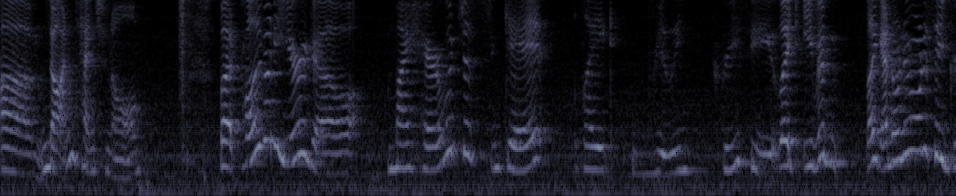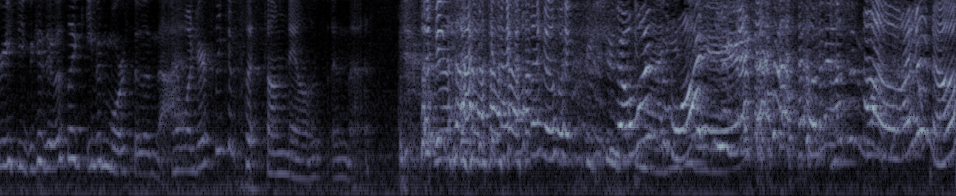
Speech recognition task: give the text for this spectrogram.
um, not intentional, but probably about a year ago, my hair would just get like really greasy, like even like I don't even want to say greasy because it was like even more so than that. I wonder if we could put thumbnails in this. Pictures no one's watching. hair. Thumbnails and Oh, I don't know.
